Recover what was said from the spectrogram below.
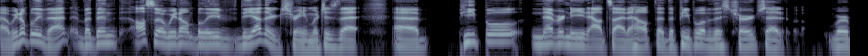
uh, we don't believe that. But then also we don't believe the other extreme, which is that uh, people never need outside help. That the people of this church that we're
